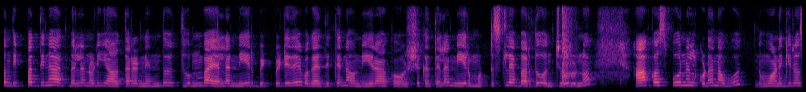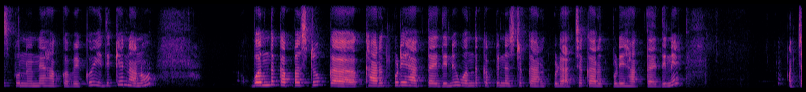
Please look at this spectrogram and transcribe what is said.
ಒಂದು ಇಪ್ಪತ್ತು ದಿನ ಆದಮೇಲೆ ನೋಡಿ ಯಾವ ಥರ ನೆಂದು ತುಂಬ ಎಲ್ಲ ನೀರು ಬಿಟ್ಬಿಟ್ಟಿದೆ. ಇವಾಗ ಅದಕ್ಕೆ ನಾವು ನೀರು ಹಾಕೋ ಅವಶ್ಯಕತೆ ಇಲ್ಲ. ನೀರು ಮುಟ್ಟಿಸ್ಲೇಬಾರ್ದು ಒಂಚೂರು ಹಾಕೋ ಸ್ಪೂನಲ್ಲಿ ಕೂಡ ನಾವು ಒಣಗಿರೋ ಸ್ಪೂನನ್ನೇ ಹಾಕೋಬೇಕು ಇದಕ್ಕೆ ನಾನು ಒಂದು ಕಪ್ಪಷ್ಟು ಖಾರದ ಪುಡಿ ಹಾಕ್ತಾಯಿದ್ದೀನಿ ಒಂದು ಕಪ್ಪಿನಷ್ಟು ಖಾರದ ಪುಡಿ, ಅಚ್ಚ ಖಾರದ ಪುಡಿ ಹಾಕ್ತಾಯಿದ್ದೀನಿ ಅಚ್ಚ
